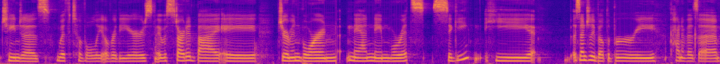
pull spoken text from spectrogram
changes with Tivoli over the years. It was started by a German born man named Moritz Sigi. He essentially built the brewery kind of as a,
